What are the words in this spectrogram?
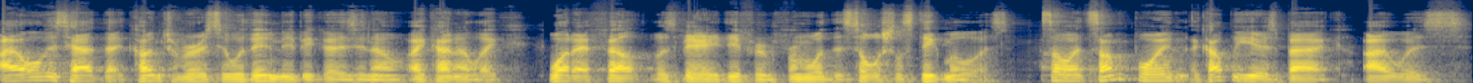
I always had that controversy within me because, you know, I kind of like what I felt was very different from what the social stigma was. So at some point, a couple years back, I was,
